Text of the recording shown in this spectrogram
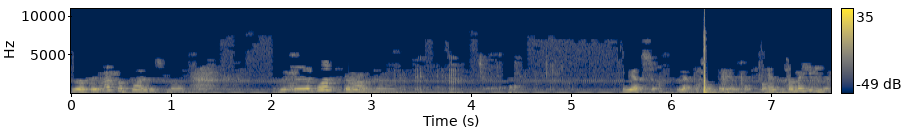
Ну, я понимаю, что палец, но... Это такое странное. Я все. Да, пошел тарелку. Это помоги мне.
